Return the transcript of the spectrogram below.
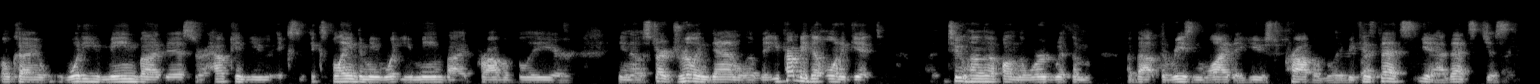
okay, what do you mean by this, or how can you ex- explain to me what you mean by probably, or you know, start drilling down a little bit. You probably don't want to get too hung up on the word with them about the reason why they used probably, because right. that's yeah, that's just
